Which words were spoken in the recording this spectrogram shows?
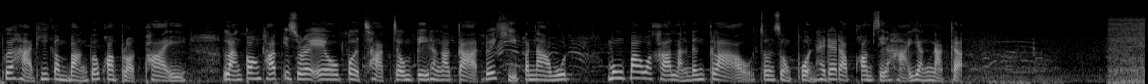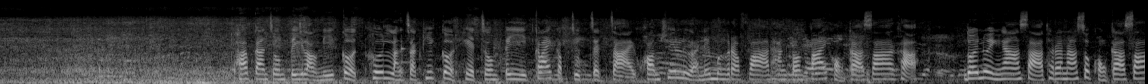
เพื่อหาที่กำบังเพื่อความปลอดภัย หลังกองทัพอิสราเอลเปิดฉากโจมตีทางอากาศด้วยขีปนาวุธ มุ่งเป้าอาคารหลังดังกล่าว จนส่งผลให้ได้รับความเสียหายอย่างหนักค่ะาพการโจมตีเหล่านี้เกิดขึ้นหลังจากที่เกิดเหตุโจมตีใกล้กับจุดแจกจ่ายความช่วยเหลือในเมืองราฟาทางตอนใต้ของกาซาค่ะ โดยหน่วยงานสาธารณสุขของกาซา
